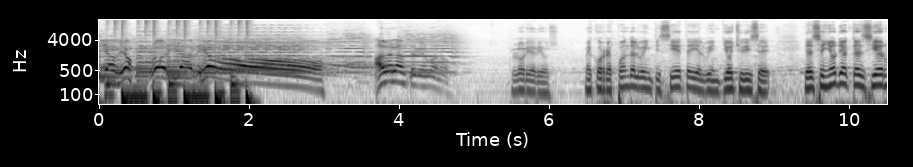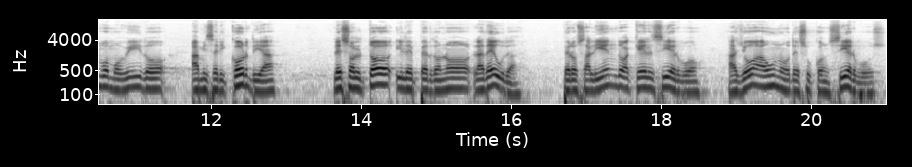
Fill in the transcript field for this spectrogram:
Gloria a Dios, gloria a Dios. Adelante, mi hermano. Gloria a Dios. Me corresponde el 27 y el 28 y dice, y el Señor de aquel siervo movido a misericordia, le soltó y le perdonó la deuda. Pero saliendo aquel siervo, halló a uno de sus consiervos,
